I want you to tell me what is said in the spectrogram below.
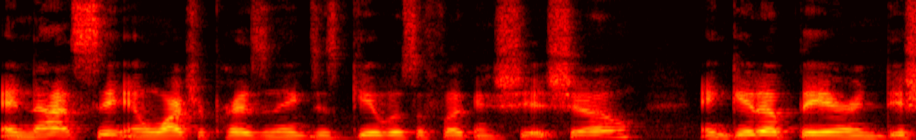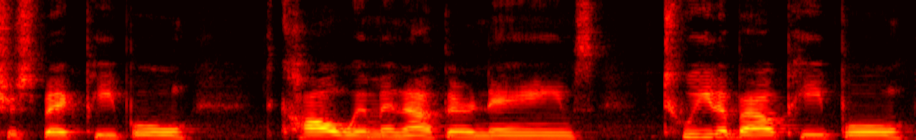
and not sit and watch a president just give us a fucking shit show and get up there and disrespect people, call women out their names, tweet about people,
